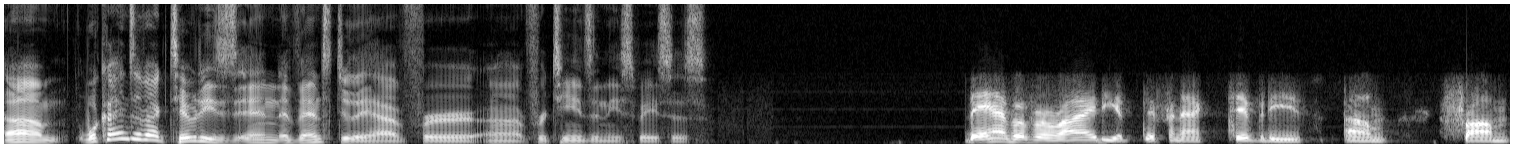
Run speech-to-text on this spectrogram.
Um, what kinds of activities and events do they have for uh, for teens in these spaces? they have a variety of different activities um, from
